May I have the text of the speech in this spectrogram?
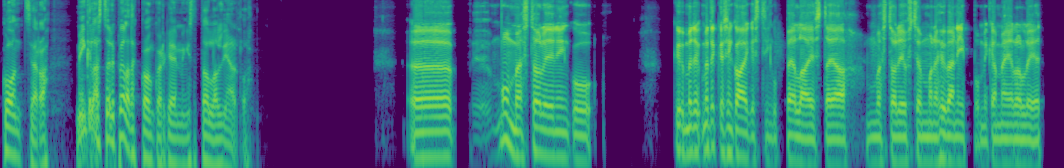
Kontsero. Minkälaista oli pelata Conquer Gamingista tuolla Linarilla? Öö, mun mielestä oli niinku, kyllä mä, mä tykkäsin kaikista niinku pelaajista ja mun mielestä oli just semmoinen hyvä nippu, mikä meillä oli, että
